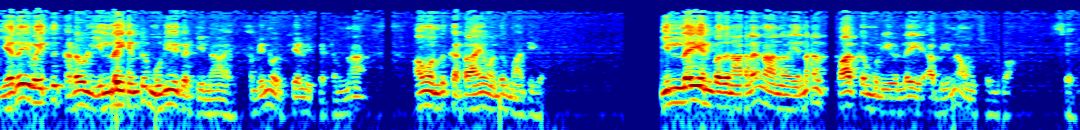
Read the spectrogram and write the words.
எதை வைத்து கடவுள் இல்லை என்று முடிவு கட்டினாய்? அப்படின்னு ஒரு கேள்வி கேட்டோம்னா அவன் வந்து கட்டாயம் வந்து மாட்டிடும் இல்லை என்பதனால நான் என்னால் பார்க்க முடியவில்லை அப்படின்னு அவன் சொல்லுவான். சரி.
